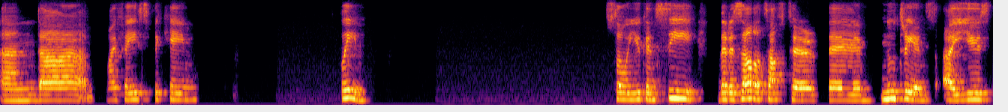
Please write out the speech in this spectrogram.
and uh, my face became clean. So you can see the results after the nutrients I used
